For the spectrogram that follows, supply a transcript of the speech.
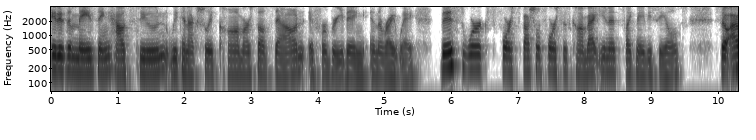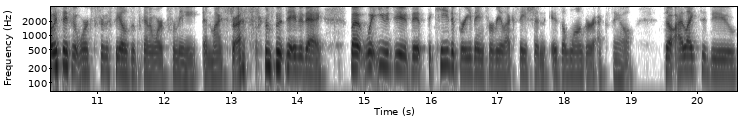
It is amazing how soon we can actually calm ourselves down if we're breathing in the right way. This works for special forces combat units like Navy SEALs. So I always say if it works for the SEALs, it's going to work for me and my stress from the day to day. But what you do, the, the key to breathing for relaxation is a longer exhale. So I like to do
